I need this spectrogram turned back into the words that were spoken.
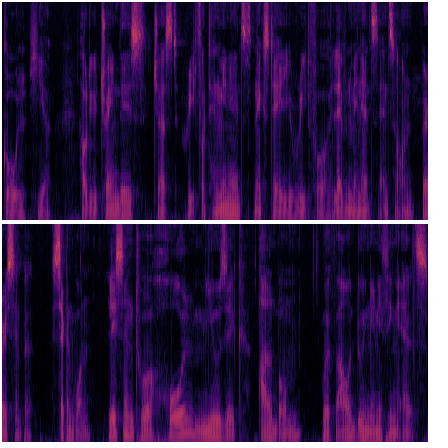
goal here. How do you train this? Just read for 10 minutes. Next day, you read for 11 minutes, and so on. Very simple. Second one listen to a whole music album without doing anything else.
